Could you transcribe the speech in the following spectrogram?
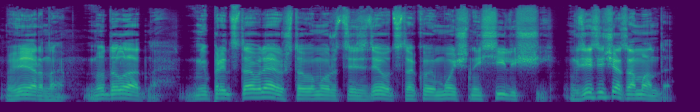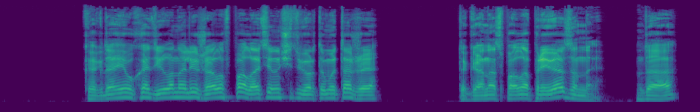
«Верно. Ну да ладно. Не представляю, что вы можете сделать с такой мощной силищей. Где сейчас Аманда?» «Когда я уходил, она лежала в палате на четвертом этаже». «Так она спала привязанная?» «Да».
